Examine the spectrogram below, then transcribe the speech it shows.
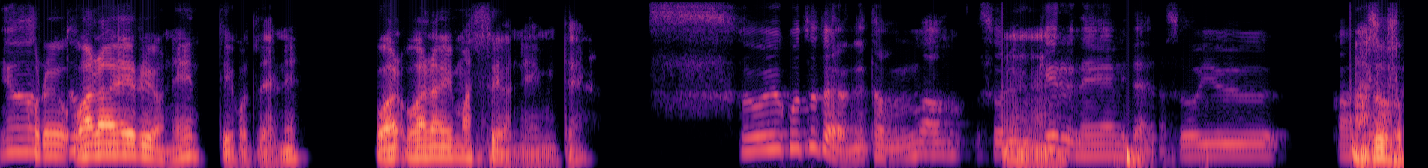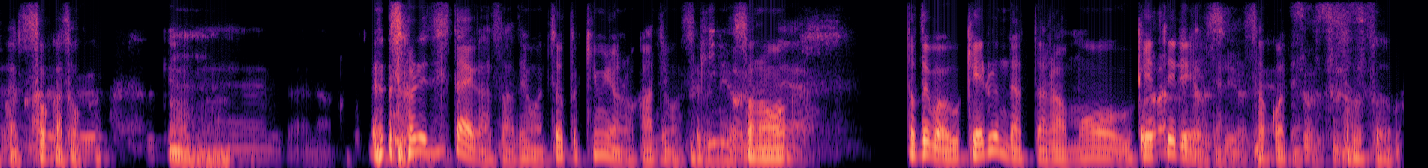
いや、これ笑えるよねっていうことだよね。わ笑いますよねみたいな。そういうことだよね。多分まあ、それ受けるねみたいな、そういう感じ、ね、あ、そうそうか、そうか、そうか。受けるねみたいな。それ自体がさ、でもちょっと奇妙な感じもするね。ねその、例えば受けるんだったらもう受けてるよじゃん、ね、そこで。そうそうそう。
